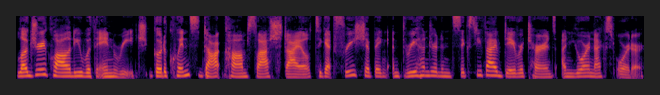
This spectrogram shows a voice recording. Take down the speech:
Luxury quality within reach. Go to quince.com slash style to get free shipping and 365 day returns on your next order.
